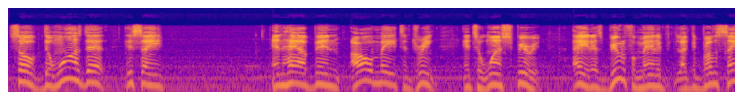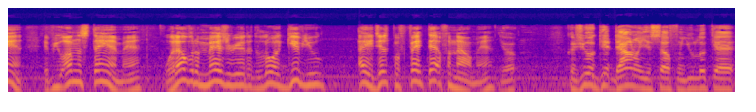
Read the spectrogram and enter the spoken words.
So the ones that it say and have been all made to drink into one spirit. Hey, that's beautiful, man. If like the brother saying, if you understand, man, whatever the measure is that the Lord give you, hey, just perfect that for now, man. Yep. Cause you'll get down on yourself when you look at,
